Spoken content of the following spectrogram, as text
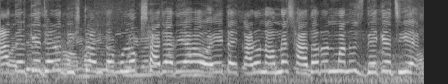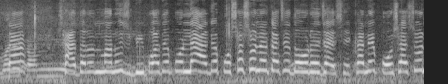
তাদেরকে যেন দৃষ্টান্তমূলক সাজা দেওয়া হয় এটাই। কারণ আমরা সাধারণ মানুষ দেখেছি একটা সাধারণ মানুষ বিপদে পড়লে আগে প্রশাসনের কাছে দৌড়ে যায়। সেখানে প্রশাসন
